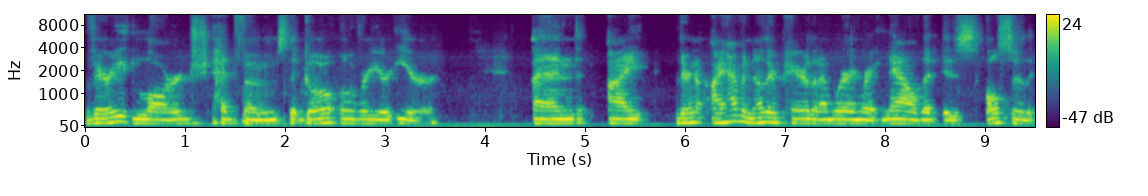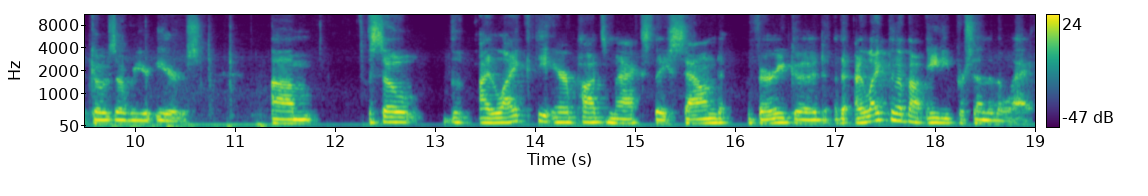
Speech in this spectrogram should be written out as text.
very large headphones that go over your ear, and I they're not, I have another pair that I'm wearing right now that is also that goes over your ears. Um, so the, I like the AirPods Max. They sound very good. I like them about eighty percent of the way,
